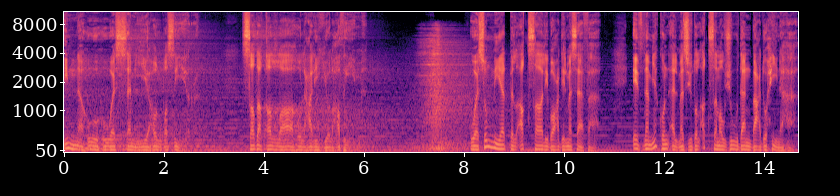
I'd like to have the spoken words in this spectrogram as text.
إنه هو السميع البصير. صدق الله العلي العظيم. وسميت بالأقصى لبعد المسافة إذ لم يكن المسجد الأقصى موجودا بعد حينها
